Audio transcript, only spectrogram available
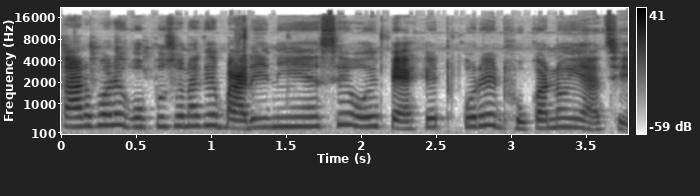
তারপরে গোপুসোনাকে বাড়ি নিয়ে এসে ওই প্যাকেট করে ঢোকানোই আছে।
